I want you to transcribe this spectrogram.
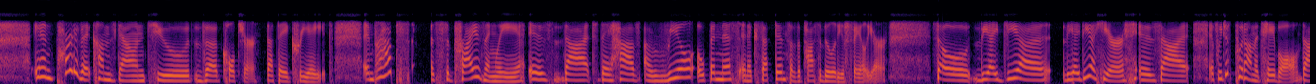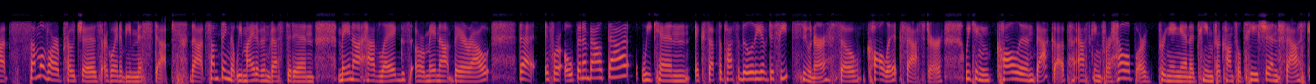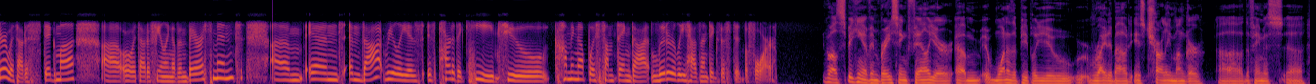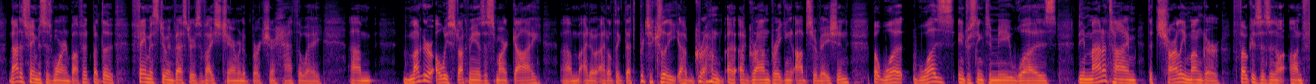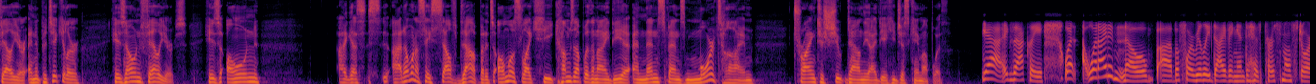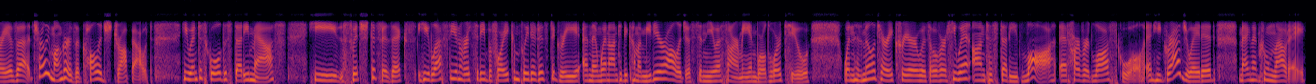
And part of it comes down to the culture that they create. And perhaps surprisingly is that they have a real openness and acceptance of the possibility of failure. So the idea the idea here is that if we just put on the table that some of our approaches are going to be missteps, that something that we might have invested in may not have legs or may not bear out, that if we're open about that, we can accept the possibility of defeat sooner, so call it faster. We can call in backup, asking for help or bringing in a team for consultation faster without a stigma uh, or without a feeling of embarrassment. Um, and, and that really is, is part of the key to coming up with something that literally hasn't existed before. Well, speaking of embracing failure, um, one of the people you write about is Charlie Munger, uh, the famous, uh, not as famous as Warren Buffett, but the famous to investors vice chairman of Berkshire Hathaway. Um, Munger always struck me as a smart guy. Um, I don't. I don't think that's particularly a, ground, a, groundbreaking observation. But what was interesting to me was the amount of time that Charlie Munger focuses on, on failure, and in particular, his own failures, his own. I guess I don't want to say self doubt, but it's almost like he comes up with an idea and then spends more time trying to shoot down the idea he just came up with. Yeah, exactly. What what I didn't know uh, before really diving into his personal story is that Charlie Munger is a college dropout. He went to school to study math. He switched to physics. He left the university before he completed his degree, and then went on to become a meteorologist in the U.S. Army in World War II. When his military career was over, he went on to study law at Harvard Law School, and he graduated magna cum laude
